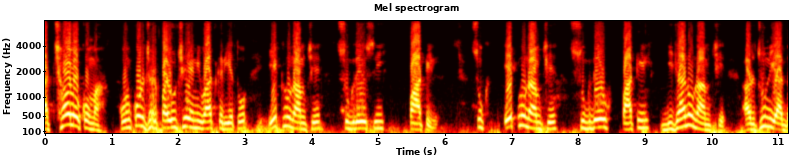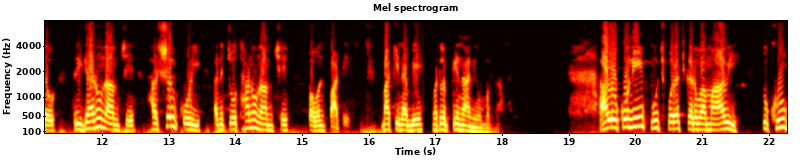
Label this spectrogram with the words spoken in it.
આ છ લોકોમાં કોણ કોણ ઝડપાયું છે એની વાત કરીએ તો એકનું નામ છે સુખદેવસિંહ પાટીલ. સુખ એકનું નામ છે સુખદેવ પાટીલ, બીજાનું નામ છે અર્જુન યાદવ, ત્રીજાનું નામ છે હર્ષલ કોળી અને ચોથાનું નામ છે પવન પાટીલ. બાકીના બે મતલબ કે નાની ઉંમરના. આ લોકોની પૂછપરછ કરવામાં આવી તો ખૂબ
